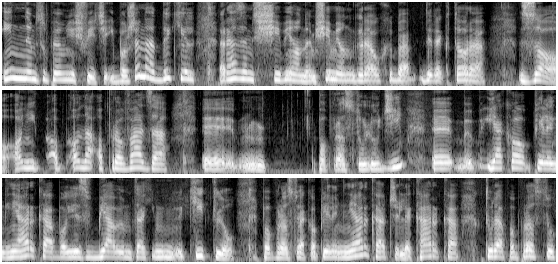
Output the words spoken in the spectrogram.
innym zupełnie świecie i Bożena Dykiel razem z Siemionem, Siemion grał chyba dyrektora zoo, Oni, ona oprowadza y, po prostu ludzi e, jako pielęgniarka, bo jest w białym takim kitlu, po prostu jako pielęgniarka czy lekarka, która po prostu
